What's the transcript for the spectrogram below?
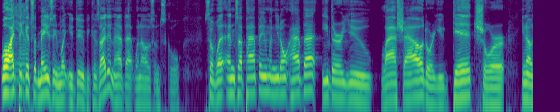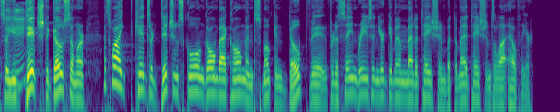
Well, I think it's amazing what you do because I didn't have that when I was in school. So what ends up happening when you don't have that? Either you lash out or you ditch or you know, so you mm-hmm. ditch to go somewhere. That's why kids are ditching school and going back home and smoking dope for the same reason you're giving them meditation, but the meditation's a lot healthier.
